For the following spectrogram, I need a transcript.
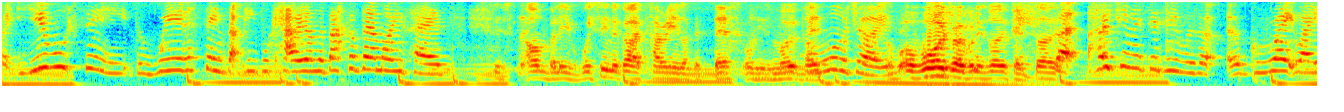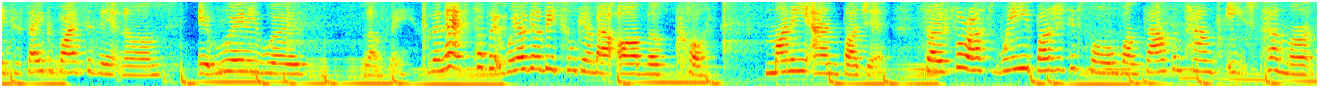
But you will see the weirdest things that people carry on the back of their mopeds, Just unbelievable. We've seen a guy carrying like a desk on his moped, a a, wardrobe. a wardrobe on his moped. So But Ho Chi Minh City was a, a great way to say goodbye to Vietnam. It really was lovely. The next topic we are going to be talking about are the costs, money and budget. So for us, we budgeted for £1,000 each per month,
